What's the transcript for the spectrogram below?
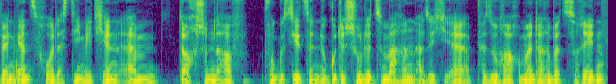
bin ganz froh, dass die Mädchen ähm, doch schon darauf fokussiert sind, eine gute Schule zu machen. Also ich äh, versuche auch immer darüber zu reden,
